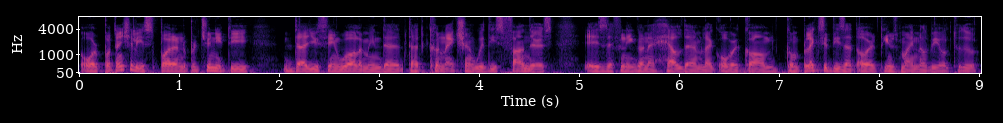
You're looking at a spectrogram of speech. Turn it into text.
or potentially spot an opportunity that you think, well, I mean, the, that connection with these founders is definitely going to help them like overcome complexities that other teams might not be able to do.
